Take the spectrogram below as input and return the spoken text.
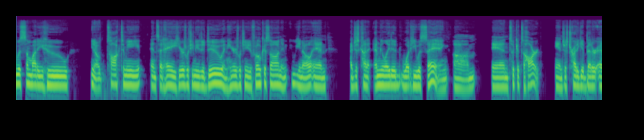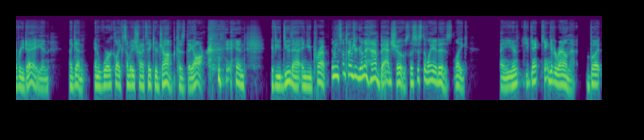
was somebody who you know, talked to me and said, "Hey, here's what you need to do, and here's what you need to focus on," and you know, and I just kind of emulated what he was saying, um, and took it to heart, and just try to get better every day, and again, and work like somebody's trying to take your job because they are, and if you do that and you prep, I mean, sometimes you're going to have bad shows. That's just the way it is. Like, you you can't, can't get around that, but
